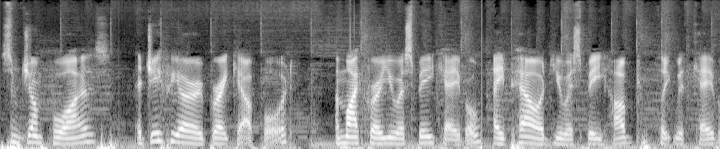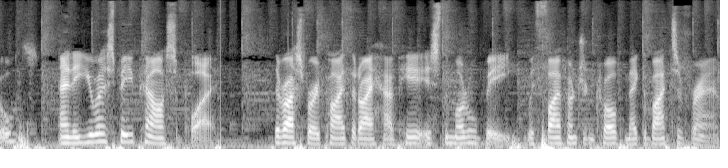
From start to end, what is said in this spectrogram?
some jumper wires, a GPIO breakout board, a micro USB cable, a powered USB hub complete with cables, and a USB power supply. The Raspberry Pi that I have here is the Model B with 512MB of RAM.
